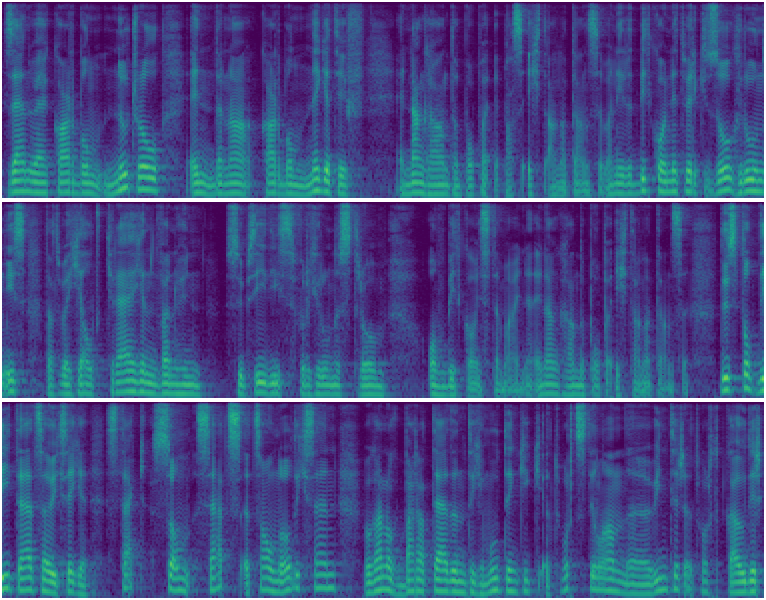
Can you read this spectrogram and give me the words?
zijn wij carbon neutral en daarna carbon negative. En dan gaan de poppen pas echt aan het dansen. Wanneer het Bitcoin-netwerk zo groen is dat we geld krijgen van hun subsidies voor groene stroom om bitcoins te minen. En dan gaan de poppen echt aan het dansen. Dus tot die tijd zou ik zeggen, stack some sats. Het zal nodig zijn. We gaan nog barre tijden tegemoet, denk ik. Het wordt stilaan uh, winter, het wordt kouder.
